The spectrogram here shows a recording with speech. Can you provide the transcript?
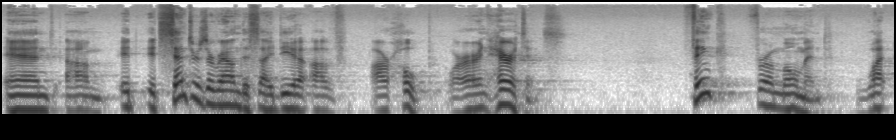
and um, it, it centers around this idea of our hope or our inheritance. Think for a moment what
